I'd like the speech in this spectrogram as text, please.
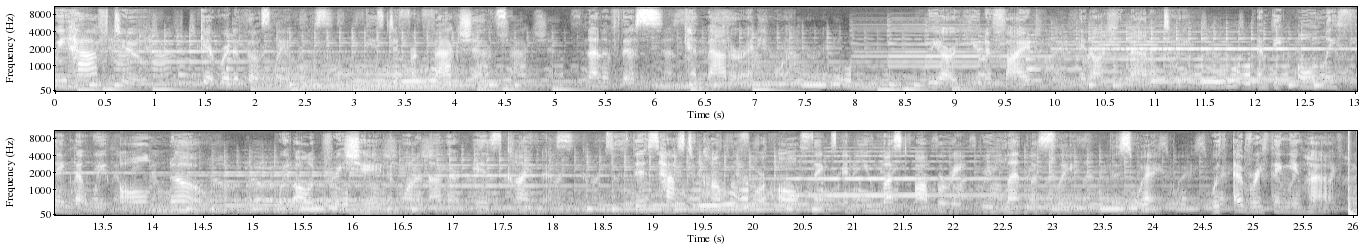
we have to get rid of those labels, these different factions none of this can matter anymore. We are unified in our humanity. And the only thing that we all know, we all appreciate in one another is kindness. So this has to come before all things, and you must operate relentlessly this way with everything you have.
